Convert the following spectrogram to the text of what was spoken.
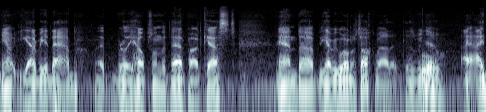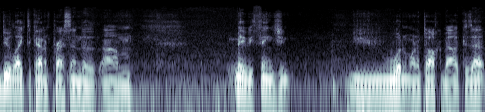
you know you got to be a dad. That really helps on the dad podcast, and uh, to be willing to talk about it because we Yeah. do. I, I do like to kind of press into um, maybe things you you wouldn't want to talk about because that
